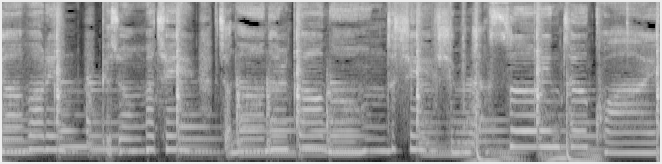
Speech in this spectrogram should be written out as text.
지쳐버린 표정 마치 전원을 꺼놓은 듯이 심장 소린 too quiet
